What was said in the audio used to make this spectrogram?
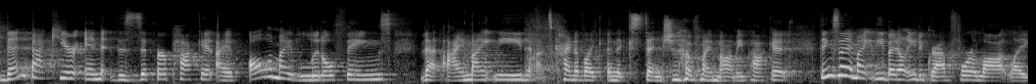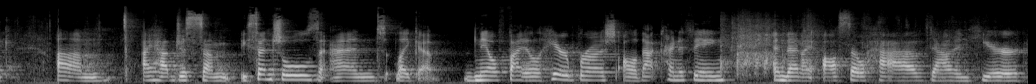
Then back here in the zipper pocket, I have all of my little things that I might need. It's kind of like an extension of my mommy pocket. Things that I might need but I don't need to grab for a lot like um, I have just some essentials and like a nail file, hairbrush, all that kind of thing. And then I also have down in here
